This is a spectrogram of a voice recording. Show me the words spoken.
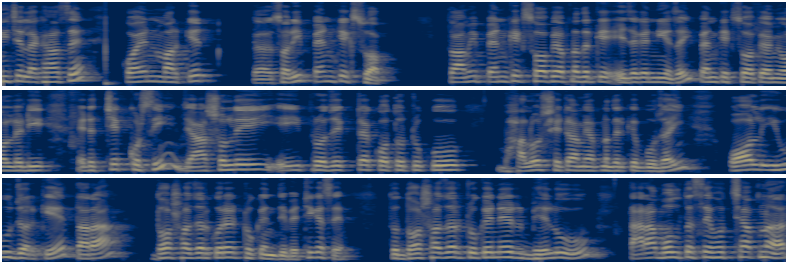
নিচে লেখা আছে coin market sorry pancake swap তো আমি প্যানকেক সোয়াপে আপনাদেরকে এই জায়গায় নিয়ে যাই। প্যানকেক সোয়াপে আমি অলরেডি এটা চেক করছি যে আসলেই এই প্রজেক্টটা কতটুকু ভালো সেটা আমি আপনাদেরকে বোঝাই। অল ইউজারকে তারা দশ হাজার করে টোকেন দিবে, ঠিক আছে? তো দশ হাজার টোকেনের ভ্যালু তারা বলতেছে হচ্ছে আপনার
